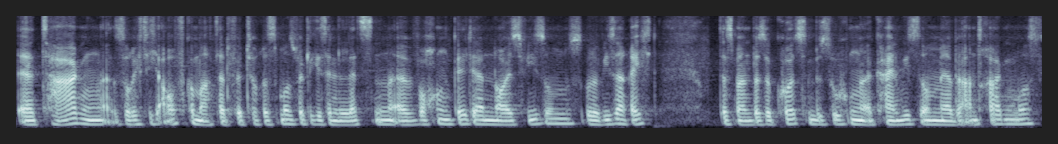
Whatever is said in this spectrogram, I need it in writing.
äh, Tagen so richtig aufgemacht hat für Tourismus. Wirklich ist in den letzten äh, Wochen gilt ja ein neues Visums- oder Visarecht, dass man bei so kurzen Besuchen äh, kein Visum mehr beantragen muss.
